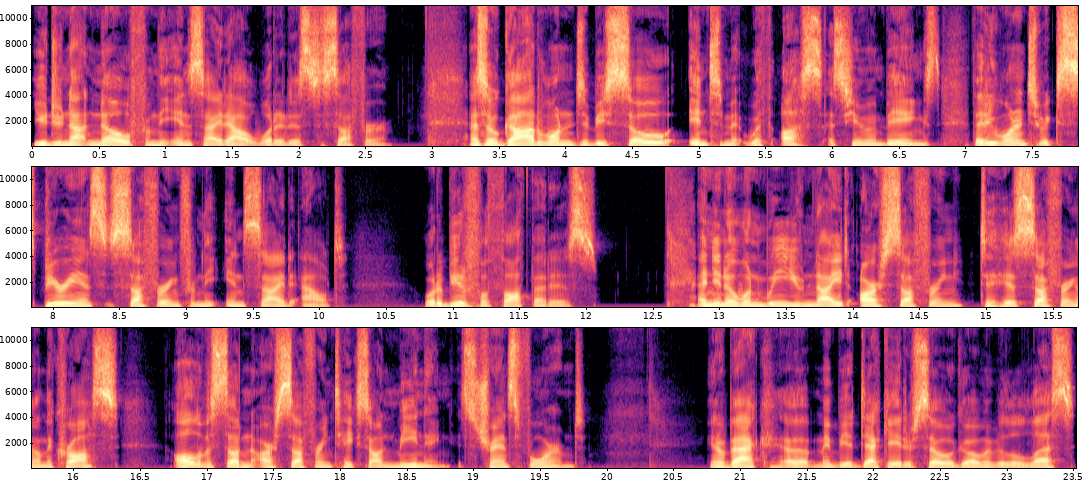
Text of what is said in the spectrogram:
you do not know from the inside out what it is to suffer. And so God wanted to be so intimate with us as human beings that he wanted to experience suffering from the inside out. What a beautiful thought that is. And you know, when we unite our suffering to his suffering on the cross, all of a sudden our suffering takes on meaning. It's transformed. You know, back uh, maybe a decade or so ago, maybe a little less,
